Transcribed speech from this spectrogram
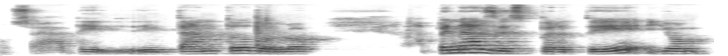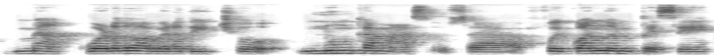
o sea, de, tanto dolor. Apenas desperté, yo me acuerdo haber dicho nunca más, o sea, fue cuando empecé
